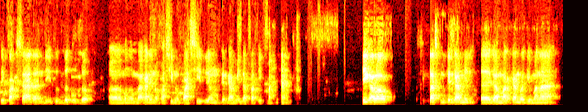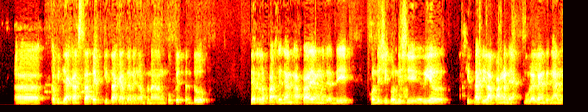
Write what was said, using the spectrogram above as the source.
dipaksa dan dituntut untuk uh, mengembangkan inovasi-inovasi itu yang mungkin kami dapat hikmahnya. Jadi kalau Plus mungkin kami eh, gambarkan bagaimana eh, kebijakan strategi kita kaitan dengan penanganan COVID tentu tidak lepas dengan apa yang menjadi kondisi-kondisi real kita di lapangan ya. Buleleng dengan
